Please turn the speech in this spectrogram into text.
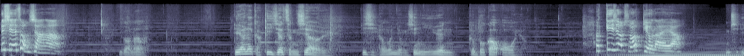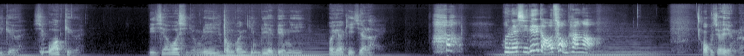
你是在创啥啦？伊宝娜，你安尼甲记者装笑的，你是向阮永信医院阁无够乌哟？啊，记者是我叫来的啊！毋是你叫的，是我叫的。而且我是用你公关经理的名义，派遐记者来。哈，原来是你咧甲我创空哦！我不遮用啦，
